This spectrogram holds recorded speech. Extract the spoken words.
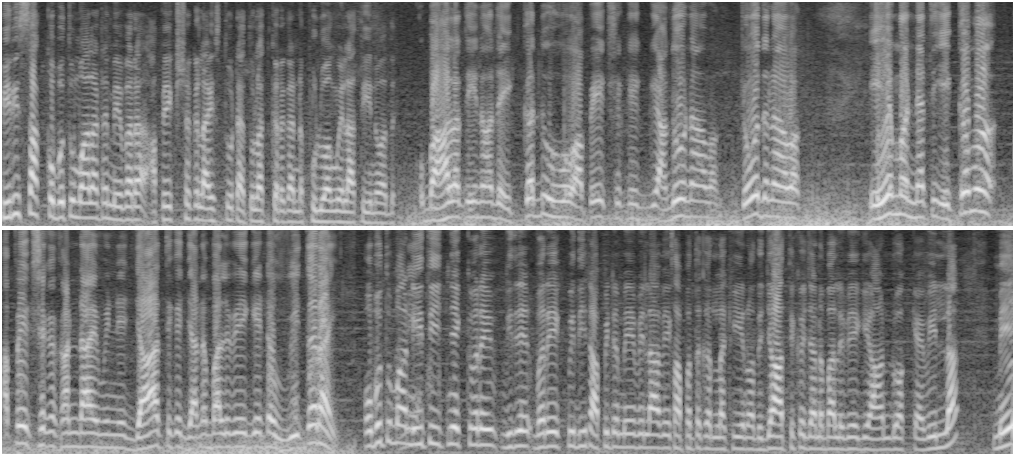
පිරිසක් ඔබතුමාලට මෙවර අපේක්ෂක ලයිස්තුවට ඇතුළත් කරගන්න පුළුවන් වෙලා තියෙනවද? ඔබ අහලා තියෙනවද එකදු හෝ අපේක්ෂකෙක්ගේ අඳෝනාවක්, චෝදනාවක් එහෙම නැති එකම අපේක්ෂක කණ්ඩායම ඉන්නේ ජාතික ජනබලවේගයට විතරයි. ඔබතුමා නීතිඥෙක්වරයෙක් විදිහට අපිට මේ වෙලාවේ සපත කරලා කියනවාද ජාතික ජනබලවේගයේ ආණ්ඩුවක් ඇවිල්ලා මේ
